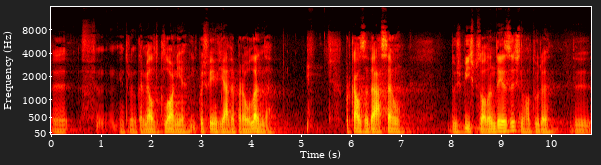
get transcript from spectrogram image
uh, entrou no Carmelo de Colónia e depois foi enviada para a Holanda por causa da ação dos bispos holandeses, na altura de,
